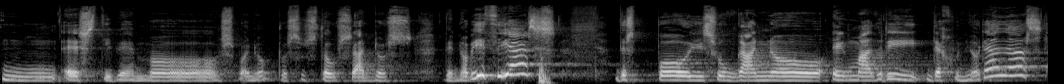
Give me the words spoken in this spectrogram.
mm, estivemos, bueno, pois os dous anos de novicias, despois un ano en Madrid de junioradas,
